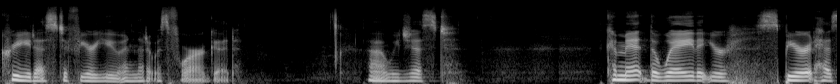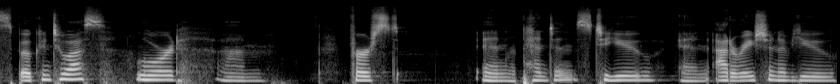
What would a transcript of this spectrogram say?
create us to fear you and that it was for our good. Uh, we just commit the way that your Spirit has spoken to us, Lord, um, first in repentance to you and adoration of you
